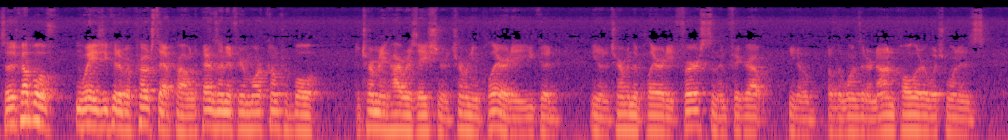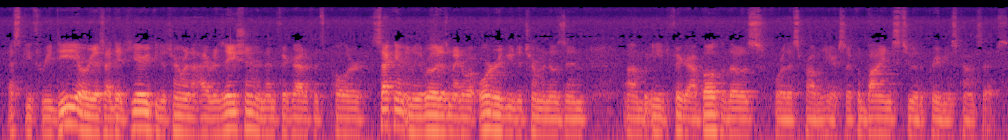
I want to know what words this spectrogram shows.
So there's a couple of ways you could have approached that problem. It depends on if you're more comfortable determining hybridization or determining polarity. You could, you know, determine the polarity first and then figure out, you know, of the ones that are nonpolar, which one is sp3d, or as I did here, you could determine the hybridization and then figure out if it's polar second. I mean, it really doesn't matter what order you determine those in, um, but you need to figure out both of those for this problem here. So it combines two of the previous concepts.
